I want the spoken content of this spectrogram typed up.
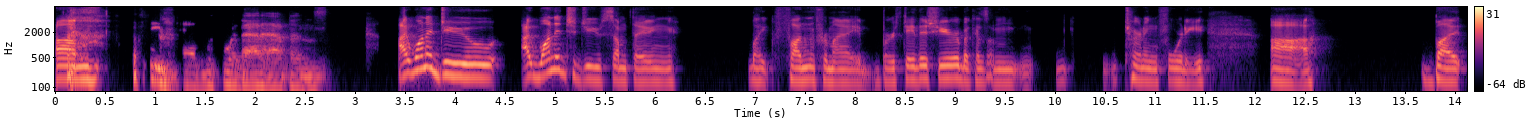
Um, before that happens. I want to do. I wanted to do something like fun for my birthday this year because I'm turning 40. Uh but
